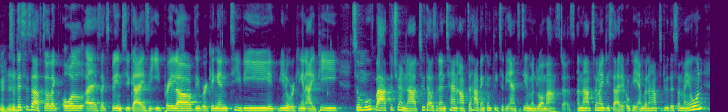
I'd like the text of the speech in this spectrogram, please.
Mm-hmm. So this is after like all, as I explained to you guys, the Eat, Pray, Love, the working in TV, you know, working in IP. So moved back to Trinidad 2010 after having completed the entertainment law masters, and that's when I decided, okay, I'm gonna have to do this on my own.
